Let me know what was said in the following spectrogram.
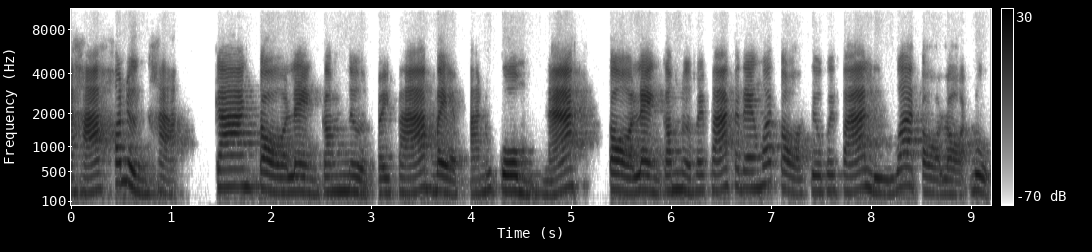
นะคะ ข้อหนึ่งค่ะ การต่อแหล่งกำเนิดไฟฟ้าแบบอนุกรมนะ ต่อแหล่งกำเนิดไฟฟ้าแสดงว่าต่อเซลล์ไฟฟ้าหรือว่าต่อหลอดลูก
